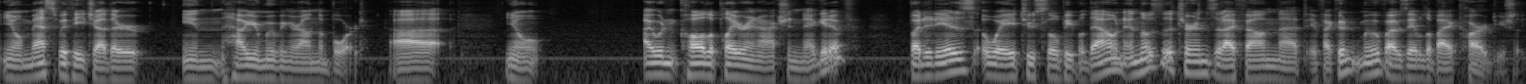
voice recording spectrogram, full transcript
you know, mess with each other in how you're moving around the board. Uh, you know, I wouldn't call the player interaction negative, but it is a way to slow people down. And those are the turns that I found that if I couldn't move, I was able to buy a card usually.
